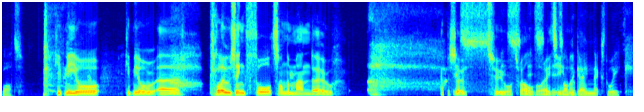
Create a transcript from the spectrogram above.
What? give me your give me your uh, closing thoughts on the Mando episode It's- two or twelve it's- or eighteen. It's on whatever. again next week.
